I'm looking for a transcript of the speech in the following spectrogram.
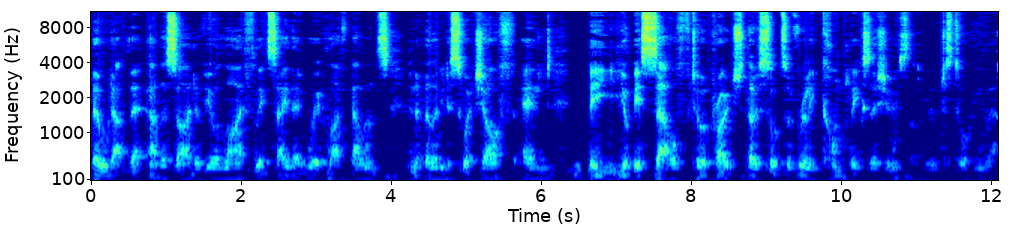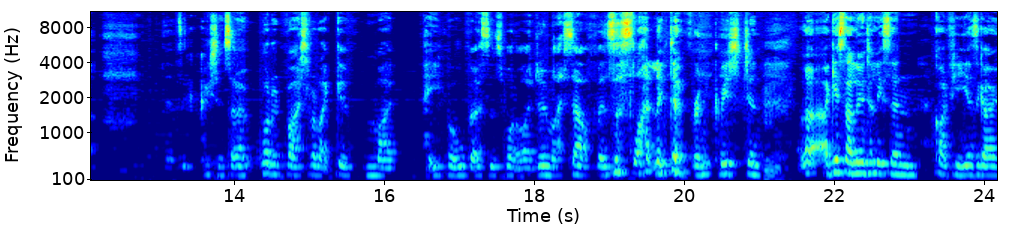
build up that other side of your life, let's say that work life balance, and ability to switch off and be your best self to approach those sorts of really complex issues that we were just talking about. That's a good question. So, what advice would I give my people versus what do I do myself is a slightly different question. Mm. I guess I learned a lesson quite a few years ago.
